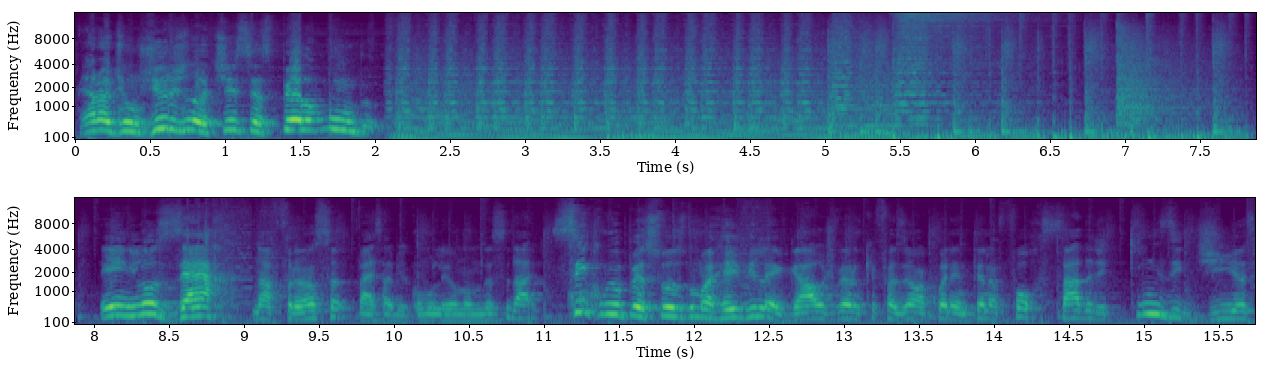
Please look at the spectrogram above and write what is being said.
Era de um giro de notícias pelo mundo. Em Luzère, na França, vai saber como ler o nome da cidade, 5 mil pessoas numa rave ilegal tiveram que fazer uma quarentena forçada de 15 dias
